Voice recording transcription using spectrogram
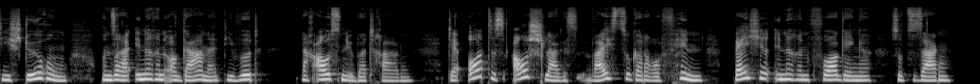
Die Störung unserer inneren Organe, die wird nach außen übertragen. Der Ort des Ausschlages weist sogar darauf hin, welche inneren Vorgänge sozusagen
